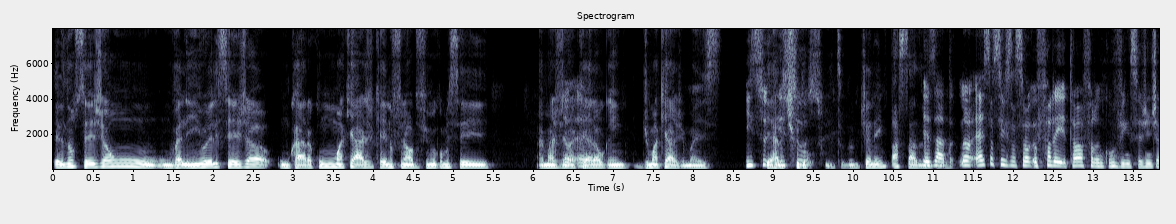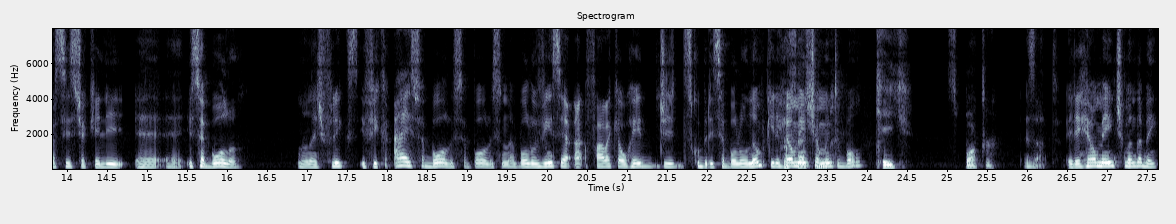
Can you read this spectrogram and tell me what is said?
ele não seja um, um velhinho, ele seja um cara com maquiagem, que aí no final do filme eu comecei a imaginar Não, que é. era alguém de maquiagem, mas Isso, que era isso, Tilda Swinton, não tinha nem passado. Exato. Não, essa sensação, eu falei, eu tava falando com o Vince, a gente assiste aquele é, é, Isso é Bolo no Netflix e fica, ah, isso é bolo, isso é bolo, isso não é bolo. O Vince ah, fala que é o rei de descobrir se é bolo ou não, porque ele realmente é muito bom. Cake Spotter. Exato. Ele realmente manda bem.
